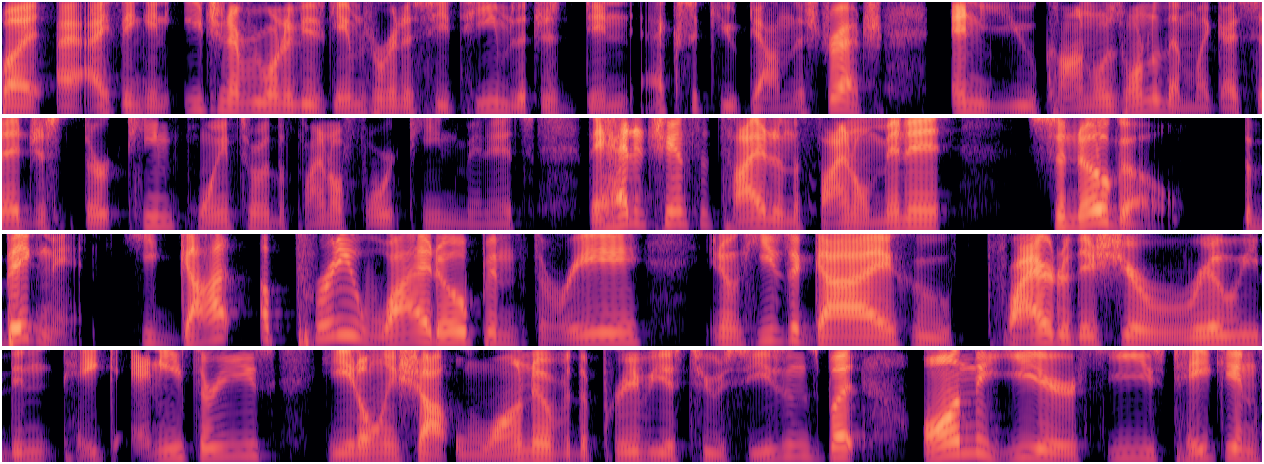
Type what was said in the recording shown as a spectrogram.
but I, I, think in each and every one of these games, we're going to see teams that just didn't execute down the stretch. And UConn was one of them. Like I said, just 13 points over the final 14 minutes. They had a chance to tie it in the final minute. Sanogo, the big man, he got a pretty wide open three. You know, he's a guy who prior to this year really didn't take any threes. He had only shot one over the previous two seasons, but on the year, he's taken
